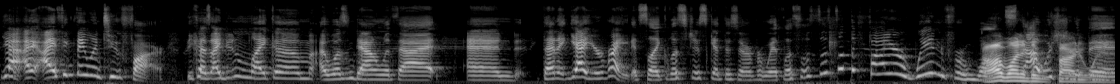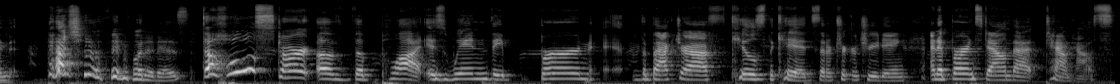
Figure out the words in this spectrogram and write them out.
yeah, I, I think they went too far because I didn't like him I wasn't down with that. And then, it, yeah, you're right. It's like, let's just get this over with. Let's, let's, let's let the fire win for once. I wanted that the fire to have win. been. That should have been what it is. The whole start of the plot is when they burn the backdraft kills the kids that are trick or treating, and it burns down that townhouse.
